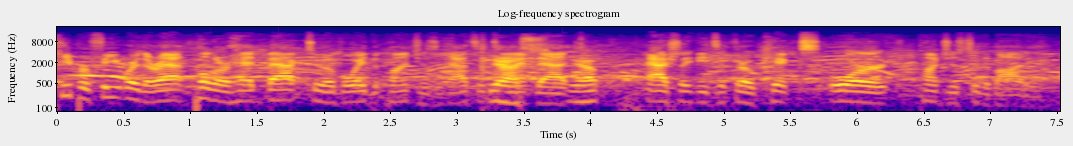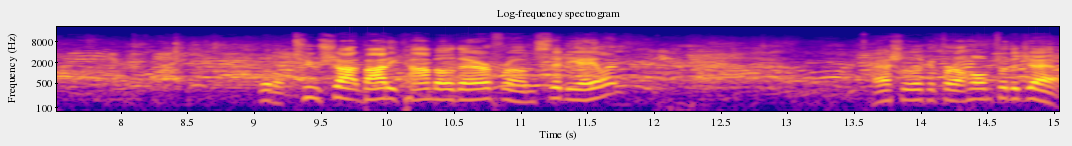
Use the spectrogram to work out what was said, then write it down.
keep her feet where they're at, pull her head back to avoid the punches, and that's the Yes. time that Yep. Ashley needs to throw kicks or punches to the body. Little two-shot body combo there from Sydney Ehler. Ashley looking for a home for the jab.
